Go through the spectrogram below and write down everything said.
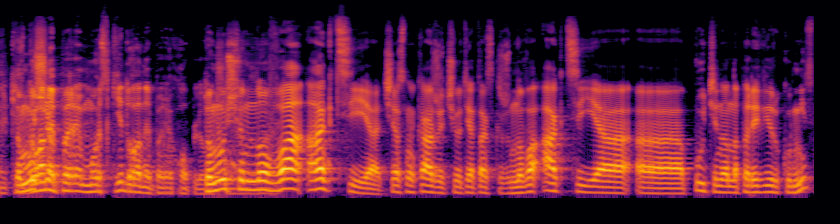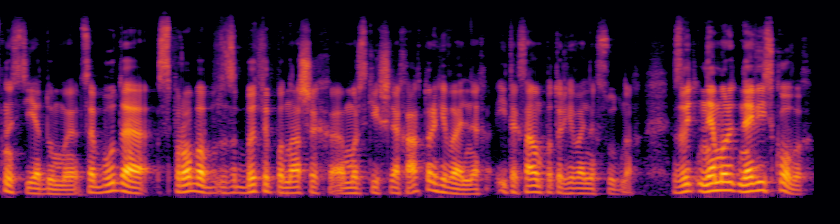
Якісь Тому дрони що пере... морські дрони перехоплювати. Тому що нова акція, чесно кажучи, от я так скажу, нова акція е, Путіна на перевірку міцності, я думаю, це буде спроба збити по наших е, морських шляхах торгівельних і так само по торгівельних суднах, не, мор- не військових.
